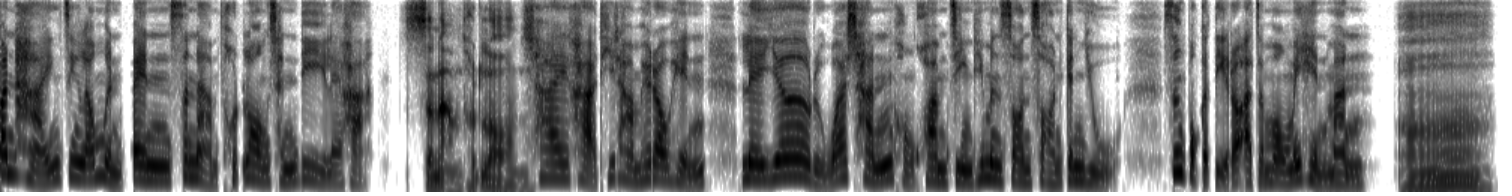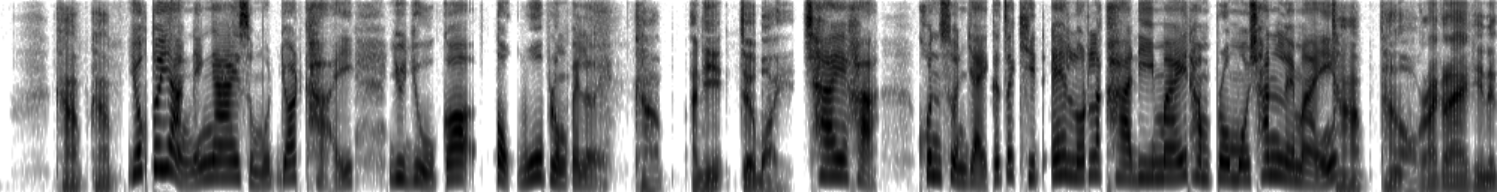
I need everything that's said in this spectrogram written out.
ปัญหาจริงๆ แล้วเหมือนเป็นสนามทดลองชั้นดีเลยค่ะ สนามทดลอง ใช่ค่ะ ที่ทำให้เราเห็นเลเยอร์หรือว่าชั้นของความจริงที่มันซ้อนๆกันอยู่ ซึ่งปกติเราอาจจะมองไม่เห็นมัน อ๋อ ครับครับ ยกตัวอย่างได้ง่ายสมมุติยอดขาย อยู่ๆก็ตกวูบลงไปเลย ครับ อันนี้เจอบ่อย ใช่ค่ะ คนส่วนใหญ่ก็จะคิดเอ๊ะลดราคาดีไหมทำโปรโมชั่นเลยไหม ครับ ทางออกแรก ๆ ที่นึก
